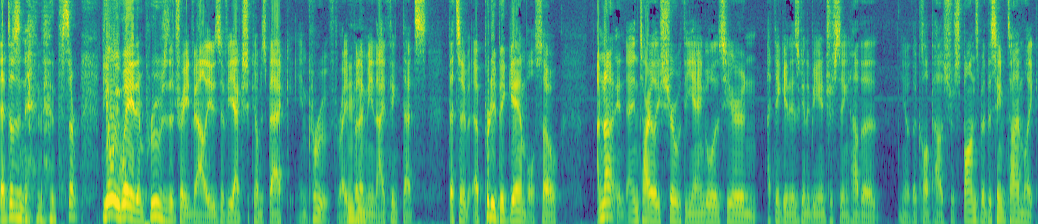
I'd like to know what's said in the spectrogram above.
that doesn't. the only way it improves the trade value is if he actually comes back improved, right? But I mm-hmm. mean I think that's that's a, a pretty big gamble. So. I'm not entirely sure what the angle is here, and I think it is going to be interesting how the you know the clubhouse responds. But at the same time, like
